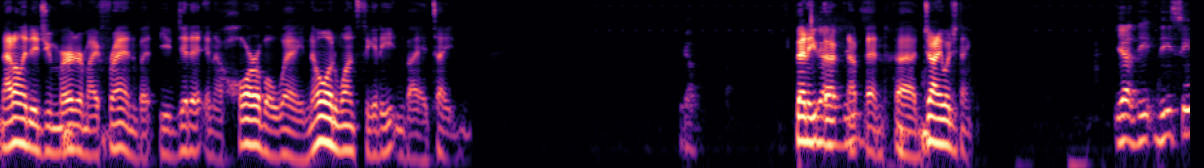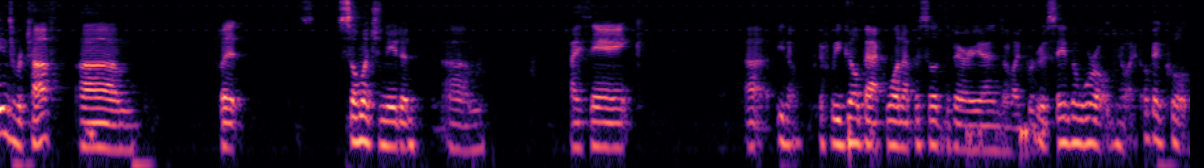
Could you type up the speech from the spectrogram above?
not only did you murder my friend, but you did it in a horrible way. No one wants to get eaten by a titan. Yeah. Benny, yeah, uh, these... not Ben. Uh, Johnny, what'd you think? Yeah, the, these scenes were tough, um, but so much needed. Um, I think, uh, you know, if we go back one episode at the very end, they're like, "We're going to save the world." And you're like, "Okay, cool."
